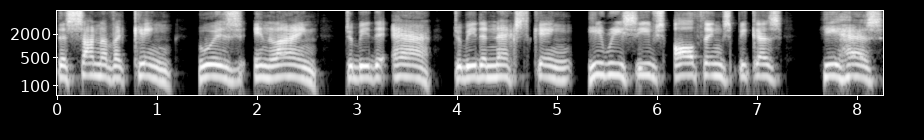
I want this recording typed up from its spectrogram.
the son of a king who is in line to be the heir, to be the next king, he receives all things because he has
